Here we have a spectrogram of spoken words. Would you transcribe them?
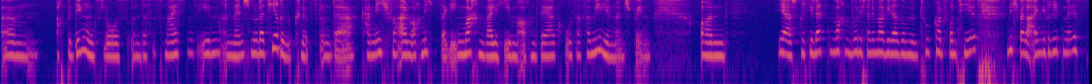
ähm, auch bedingungslos und das ist meistens eben an Menschen oder Tiere geknüpft und da kann ich vor allem auch nichts dagegen machen, weil ich eben auch ein sehr großer Familienmensch bin. Und ja, sprich, die letzten Wochen wurde ich dann immer wieder so mit dem Tod konfrontiert. Nicht, weil er eingetreten ist,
